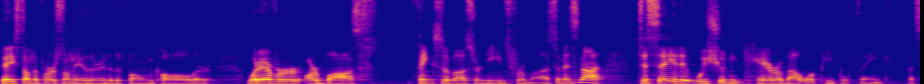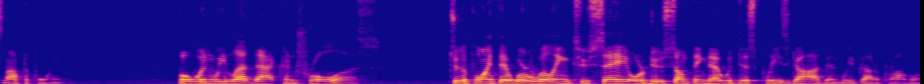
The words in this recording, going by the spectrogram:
Based on the person on the other end of the phone call or whatever our boss thinks of us or needs from us. And it's not to say that we shouldn't care about what people think. That's not the point. But when we let that control us to the point that we're willing to say or do something that would displease God, then we've got a problem.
